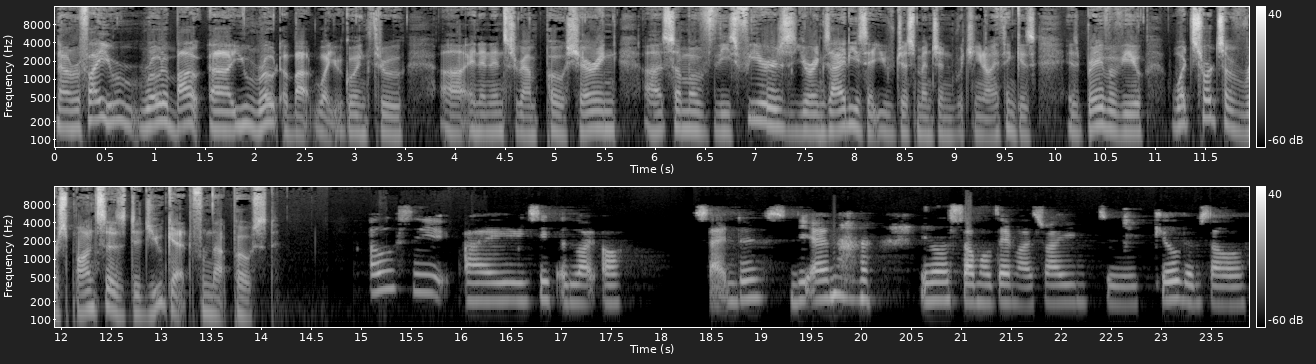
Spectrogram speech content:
Now, Rafai, you wrote about uh, you wrote about what you're going through uh, in an Instagram post, sharing uh, some of these fears, your anxieties that you've just mentioned, which you know I think is is brave of you. What sorts of responses did you get from that post? I would say I received a lot of sadness DM. you know, some of them are trying to kill themselves.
